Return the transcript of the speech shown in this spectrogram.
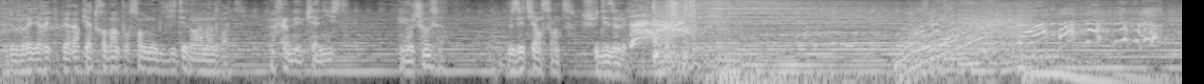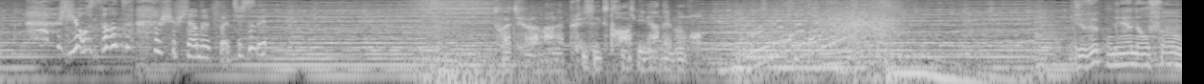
Vous devriez récupérer 80% de mobilité dans la main droite. Ma femme est pianiste. Et autre chose? Vous étiez enceinte. Je suis désolé. Je suis enceinte. Oh, je suis fière de toi, tu sais. Toi, tu vas avoir la plus extraordinaire des moments. Je veux qu'on ait un enfant.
